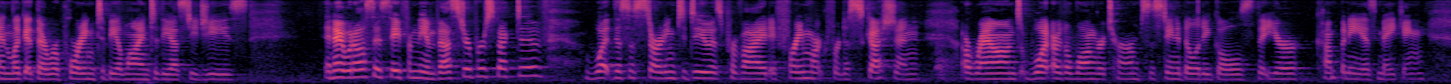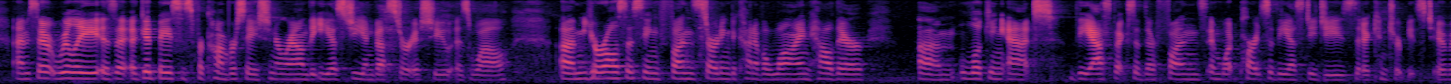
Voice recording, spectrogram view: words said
and look at their reporting to be aligned to the SDGs. And I would also say, from the investor perspective, what this is starting to do is provide a framework for discussion around what are the longer term sustainability goals that your company is making. Um, so it really is a, a, good basis for conversation around the ESG investor issue as well. Um, you're also seeing funds starting to kind of align how they're um, looking at the aspects of their funds and what parts of the SDGs that it contributes to.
